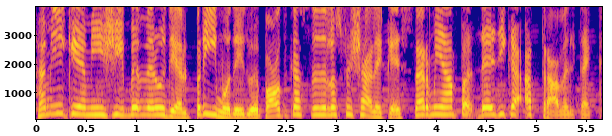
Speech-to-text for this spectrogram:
Amiche e amici, benvenuti al primo dei due podcast dello speciale che Star Me Up dedica a Travel Tech,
